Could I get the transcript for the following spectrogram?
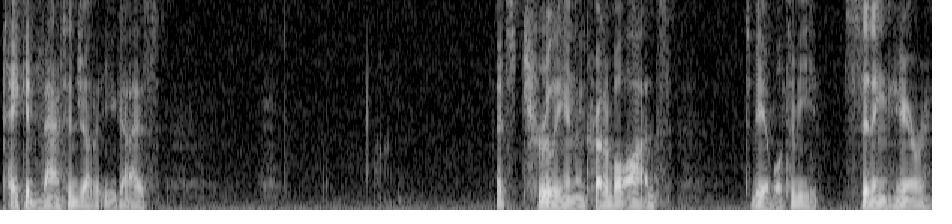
Take advantage of it, you guys. It's truly an incredible odds to be able to be sitting here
